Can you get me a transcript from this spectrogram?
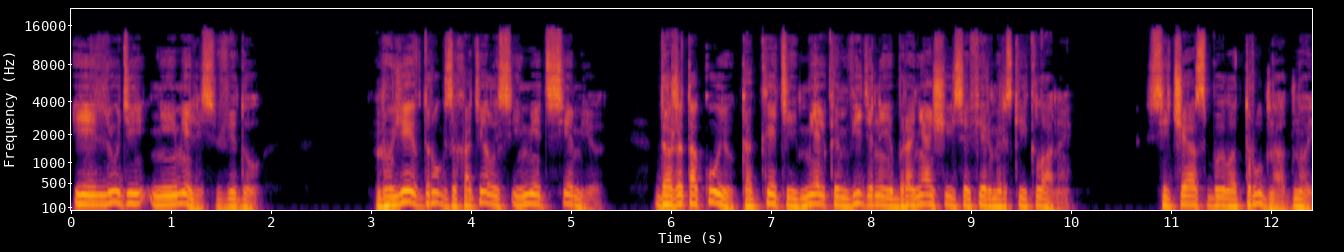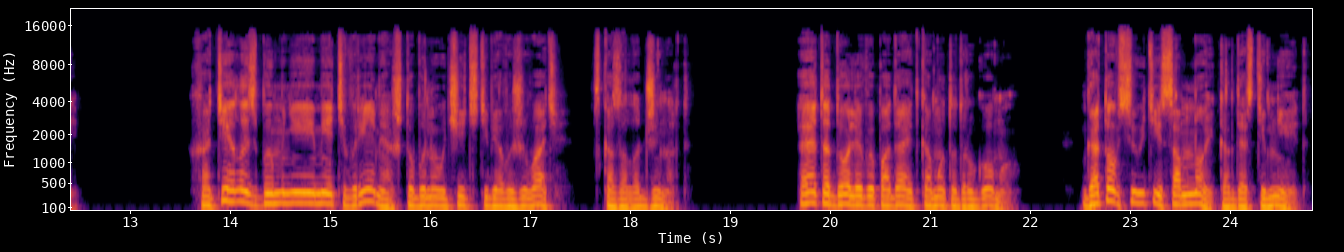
и люди не имелись в виду. Но ей вдруг захотелось иметь семью, даже такую, как эти мельком виденные бронящиеся фермерские кланы. Сейчас было трудно одной. «Хотелось бы мне иметь время, чтобы научить тебя выживать», — сказала Джиннард. «Эта доля выпадает кому-то другому. Готовься уйти со мной, когда стемнеет».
